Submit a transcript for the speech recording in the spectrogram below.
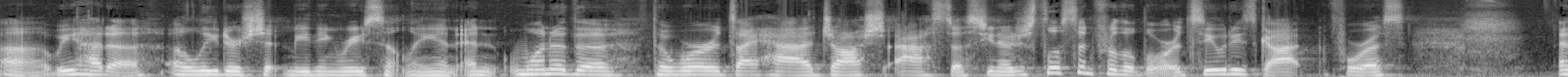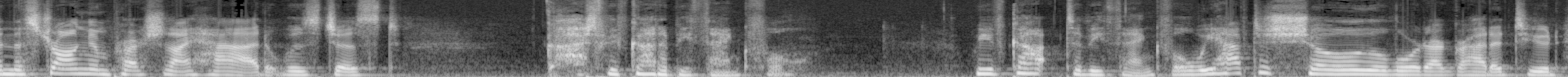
Uh, we had a, a, leadership meeting recently, and, and one of the, the words I had, Josh asked us, you know, just listen for the Lord, see what He's got for us. And the strong impression I had was just, gosh, we've got to be thankful. We've got to be thankful. We have to show the Lord our gratitude.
